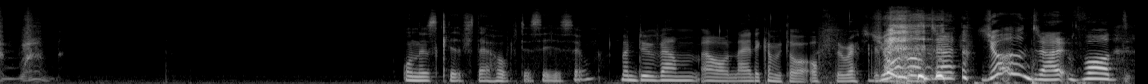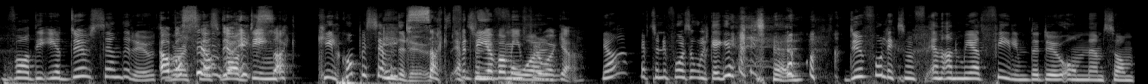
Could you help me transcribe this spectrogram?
and when. Och nu skrivs det Hope to see you soon. Men du, vem... Ja, nej, det kan vi ta off the record. Jag undrar, jag undrar vad, vad det är du sänder ut Ja, vad versus sänder jag? vad din Exakt. Killkompis sänder ut. Exakt, för det var min får- fråga. Ja, eftersom ni får så olika grejer. Du får liksom en animerad film där du omnämns som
